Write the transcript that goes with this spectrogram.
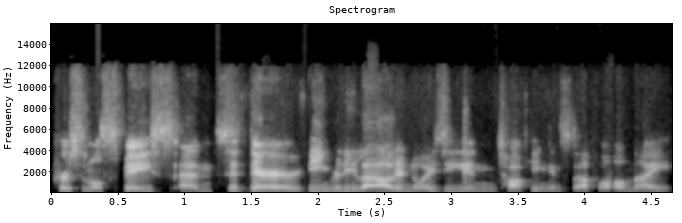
personal space and sit there being really loud and noisy and talking and stuff all night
